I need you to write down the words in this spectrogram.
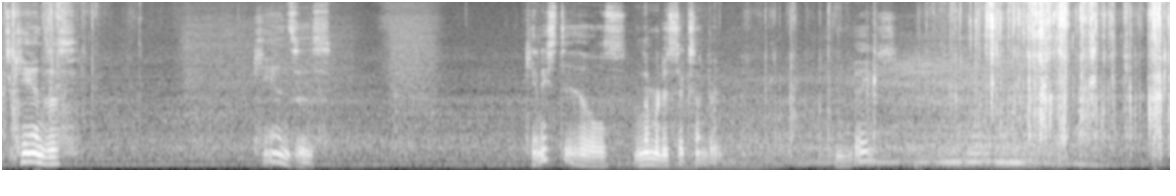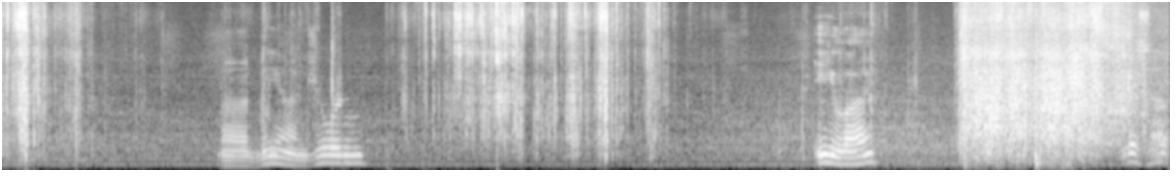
It's Kansas. Kansas. Kenny Stills, number to 600. Base. Uh, Dion Jordan. Eli. This up.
